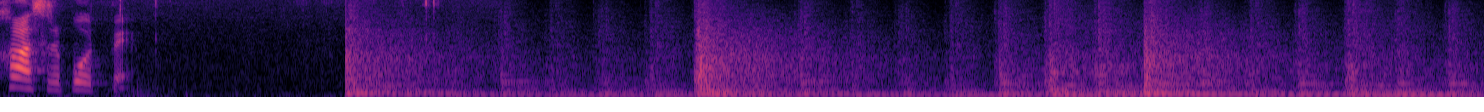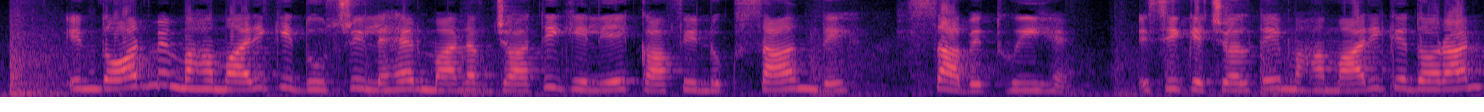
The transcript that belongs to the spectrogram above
खास रिपोर्ट में। इंदौर में महामारी की दूसरी लहर मानव जाति के लिए काफ़ी नुकसानदेह साबित हुई है। इसी के चलते महामारी के दौरान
